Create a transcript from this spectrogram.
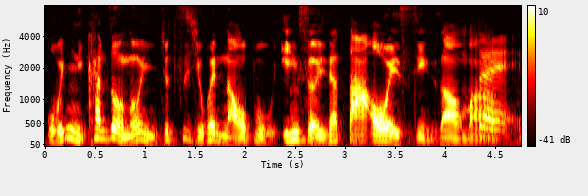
我跟你看这种东西，你就自己会脑补音色，一下搭 OS，你知道吗？对，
